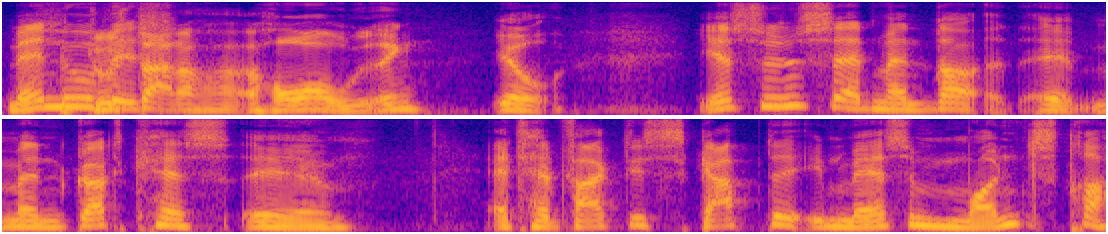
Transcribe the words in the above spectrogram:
Men nu Du hvis, starter hårdere ud, ikke? Jo, jeg synes, at man, dog, øh, man godt kan... Øh, at han faktisk skabte en masse monstre,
